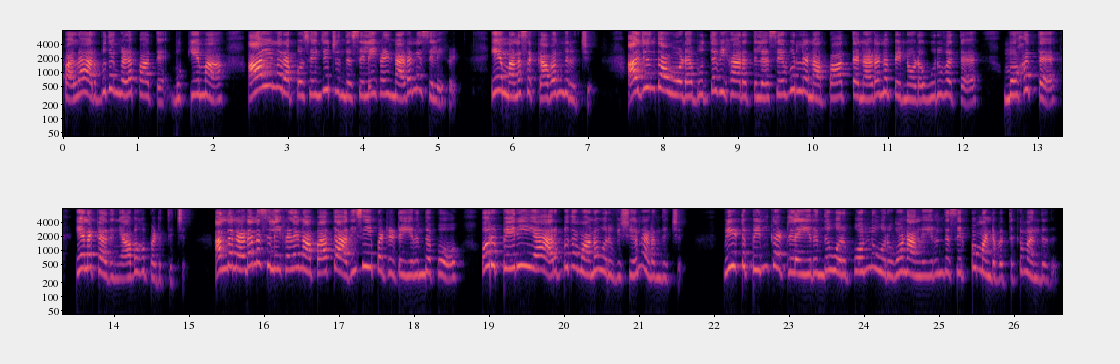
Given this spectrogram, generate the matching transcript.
பல அற்புதங்களை பார்த்தேன். முக்கியமா ஆயனர் அப்போ செஞ்சிட்டு இருந்த சிலைகள் நடன சிலைகள். என் மனசை கவர்ந்துருச்சு. அஜந்தாவோட புத்த விகாரத்துல செவுர்ல நான் பார்த்த நடன பெண்ணோட உருவத்தை முகத்தை எனக்கு அது ஞாபகப்படுத்துச்சு. அந்த நடன சிலைகளை நான் பார்த்து அதிசயப்பட்டுட்டு இருந்தப்போ ஒரு பெரிய அற்புதமான ஒரு விஷயம் நடந்துச்சு. வீட்டு பின்கட்டுல இருந்து ஒரு பொண்ணு உருவம் நாங்க இருந்த சிற்ப மண்டபத்துக்கு வந்தது.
